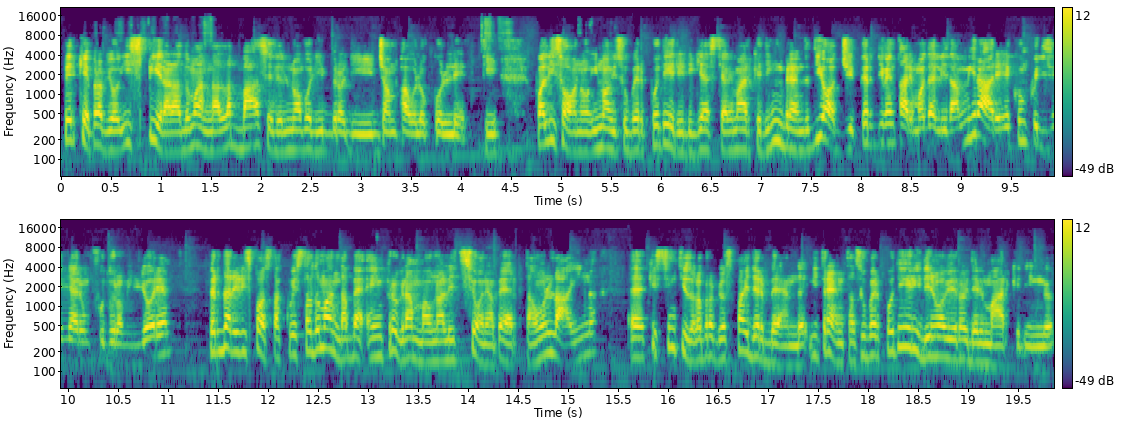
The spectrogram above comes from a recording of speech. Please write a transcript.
perché proprio ispira la domanda alla base del nuovo libro di Giampaolo Colletti. Quali sono i nuovi superpoteri richiesti ai marketing brand di oggi per diventare modelli da ammirare e con cui disegnare un futuro migliore? Per dare risposta a questa domanda, beh, è in programma una lezione aperta online eh, che si intitola proprio Spider Brand, i 30 superpoteri dei nuovi eroi del marketing.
